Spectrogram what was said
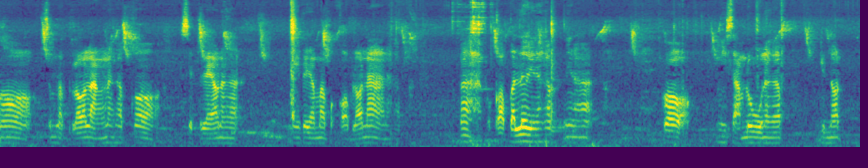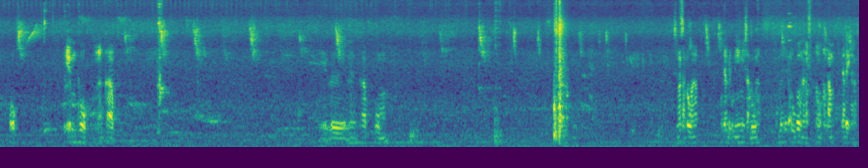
ก็สำหรับล้อหลังนะครับ ก็เสร็จแล้วนะฮะนี่ก็จะมาประกอบล้อหน้านะครับประกอบกันเลยนะครับนี่นะฮะ ก็มีสามรูนะครับยูน็อตหก M6 นะครับนี่เลยนะครับผมมาสามรูนะครับจะเป็นนี้มีสามรูนะไม่ได้รูเพิ่มนะต้องทำจะได้ครับ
